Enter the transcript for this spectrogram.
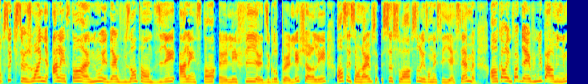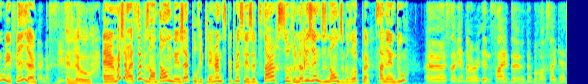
Pour ceux qui se joignent à l'instant à nous, eh bien vous entendiez à l'instant euh, les filles euh, du groupe euh, Les Shirley en session live ce- soir sur les ondes de CISM. Encore une fois, bienvenue parmi nous les filles. merci. Hello. Euh, moi j'aimerais ça vous entendre déjà pour éclairer un petit peu plus les auditeurs sur l'origine du nom du groupe. Ça vient d'où? Euh, ça vient d'un inside de, de brosse, I guess.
